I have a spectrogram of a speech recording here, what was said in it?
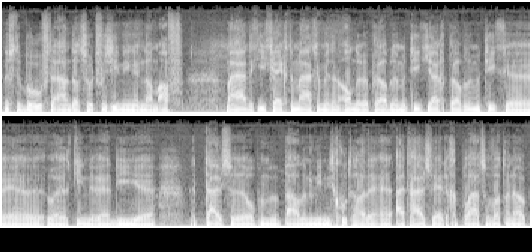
Dus de behoefte aan dat soort voorzieningen nam af. Maar je kreeg te maken met een andere problematiek, jeugdproblematiek. Kinderen die het thuis op een bepaalde manier niet goed hadden, uit huis werden geplaatst of wat dan ook.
